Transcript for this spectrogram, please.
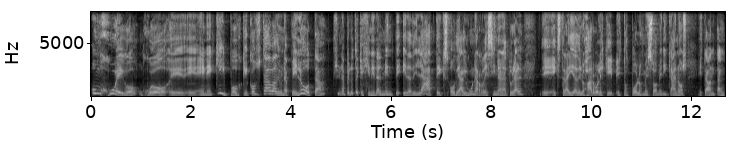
un juego, un juego eh, eh, en equipos que constaba de una pelota, una pelota que generalmente era de látex o de alguna resina natural eh, extraída de los árboles que estos pueblos mesoamericanos estaban tan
